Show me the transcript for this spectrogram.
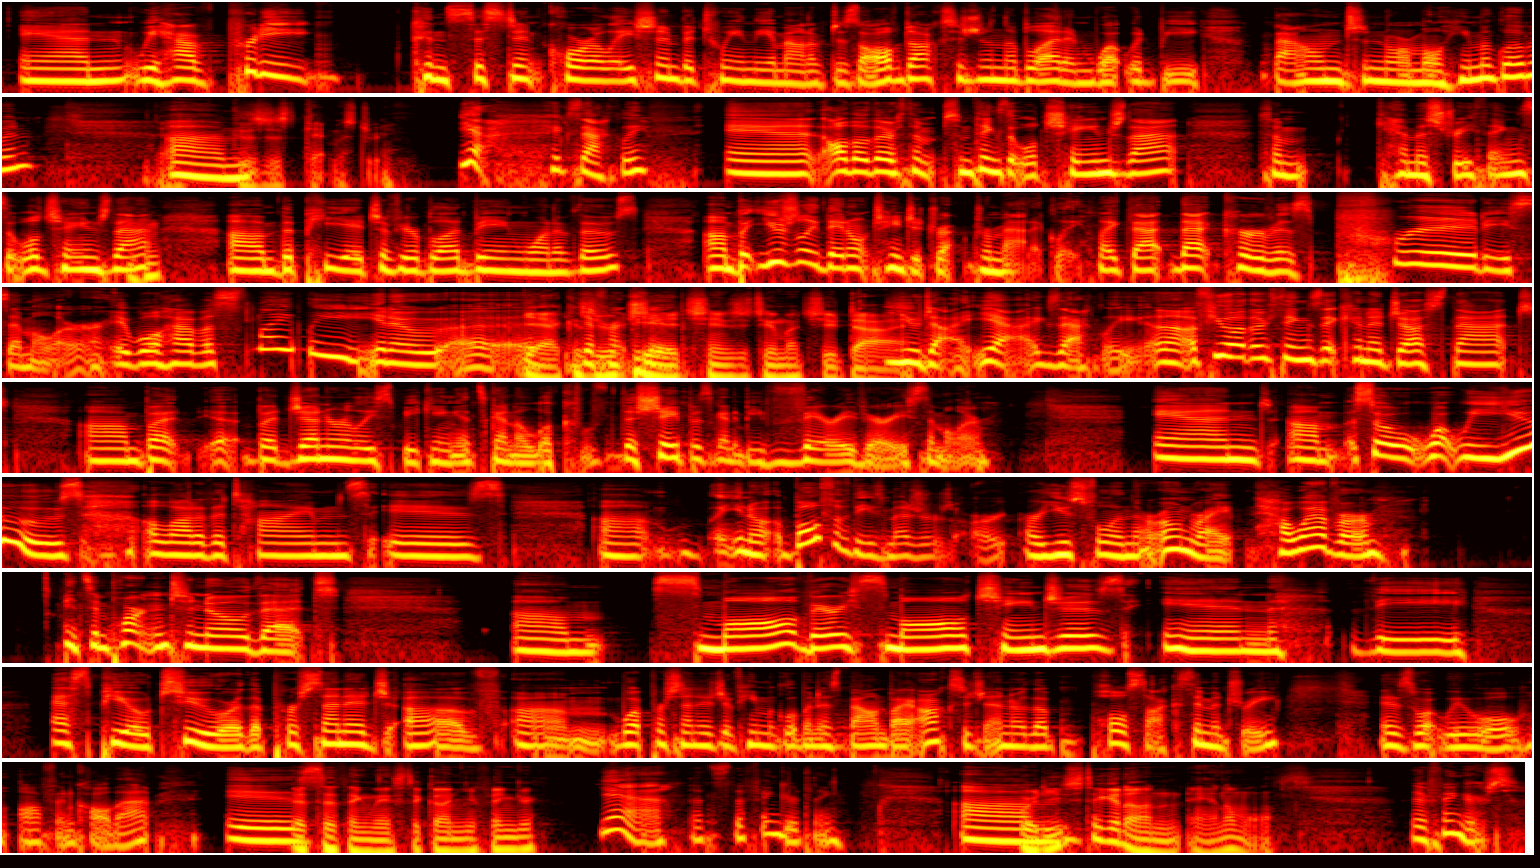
And we have pretty consistent correlation between the amount of dissolved oxygen in the blood and what would be bound to normal hemoglobin. Yeah, Um, it's just chemistry. Yeah, exactly. And although there's some, some things that will change that, some chemistry things that will change that, um, the pH of your blood being one of those. Um, but usually they don't change it dra- dramatically. Like that, that curve is pretty similar. It will have a slightly, you know, uh, Yeah, because your different shape. pH changes too much, you die. You die. Yeah, exactly. Uh, a few other things that can adjust that, um, but uh, but generally speaking, it's going to look the shape is going to be very very similar. And um, so what we use a lot of the times is, um, you know, both of these measures are, are useful in their own right. However, it's important to know that um, small, very small changes in the SpO2 or the percentage of um, what percentage of hemoglobin is bound by oxygen or the pulse oximetry is what we will often call that is That's the thing they stick on your finger. Yeah that's the finger thing um, Where do you stick it on animals? their fingers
